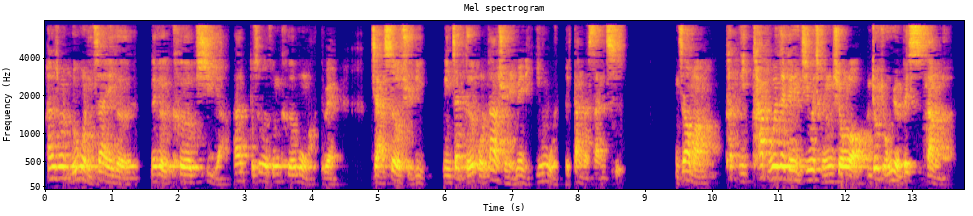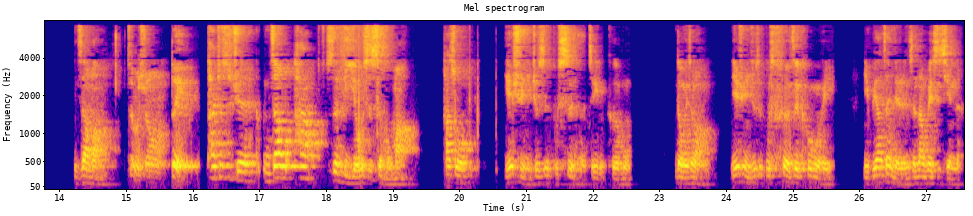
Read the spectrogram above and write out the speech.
他就说如果你在一个那个科系啊，他不是会分科目嘛，对不对？假设我举例。你在德国大学里面，你英文被当了三次，你知道吗？他你他不会再给你机会重修了，你就永远被死当了，你知道吗？这么凶啊？对，他就是觉得，你知道他的理由是什么吗？他说，也许你就是不适合这个科目，你懂我意思吗？也许你就是不适合这个科目而已，你不要在你的人生浪费时间了，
